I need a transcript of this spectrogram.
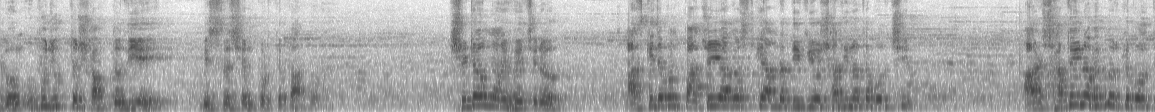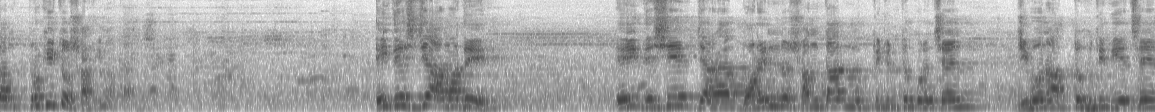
এবং উপযুক্ত শব্দ দিয়ে বিশ্লেষণ করতে পারব না। সেটাও মনে হয়েছিল, আজকে যেমন পাঁচই আগস্টকে আমরা দ্বিতীয় স্বাধীনতা বলছি, আর সাতই নভেম্বরকে বলতাম প্রকৃত স্বাধীনতা। এই দেশ যে আমাদের, এই দেশের যারা বরেণ্য সন্তান মুক্তিযুদ্ধ করেছেন, জীবন আত্মহুতি দিয়েছেন,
